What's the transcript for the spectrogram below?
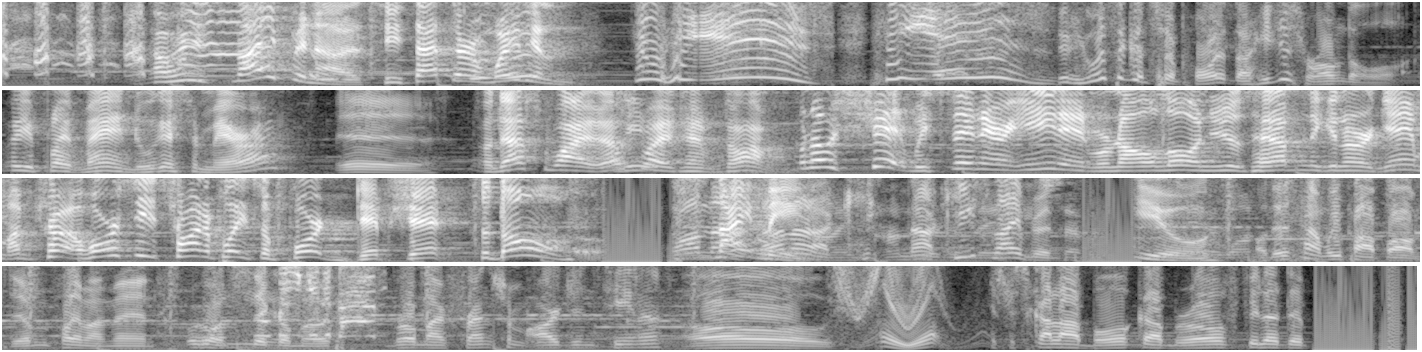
No, he's sniping us. He sat there and waited. Dude, he is. He is. Dude, he was a good support though. He just roamed a lot. Oh, you play man? Do we get Samira? Yeah. Oh, that's why. That's why I can't talk. Well, no shit. We sitting here eating Ronaldo, and you just happen to get in our game. I'm trying. Horsey's trying to play support, dipshit. So don't snipe me. Nah, keep, nah, keep sniping. You. Oh, this time we pop off, dude. I'm gonna play my man. We're going sicko mode. Bro, my friends from Argentina. Oh, shit. It's la boca, bro. Fila de...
